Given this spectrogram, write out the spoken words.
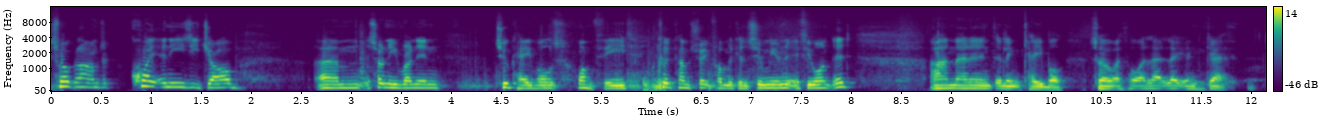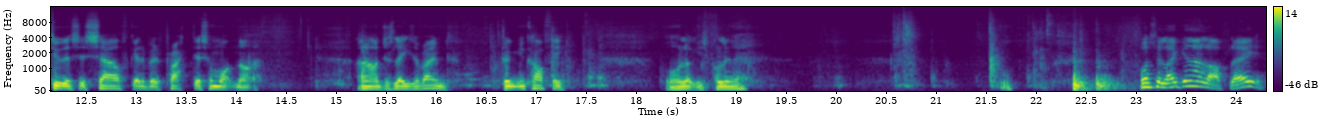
smoke alarms are quite an easy job. Um, it's only running two cables, one feed. Could come straight from the consumer unit if you wanted. And then an interlink cable. So I thought I'd let Leighton get do this himself, get a bit of practice and whatnot. And I'll just laze around, drinking coffee. Oh look, he's pulling it. What's it like in that loft, Late?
